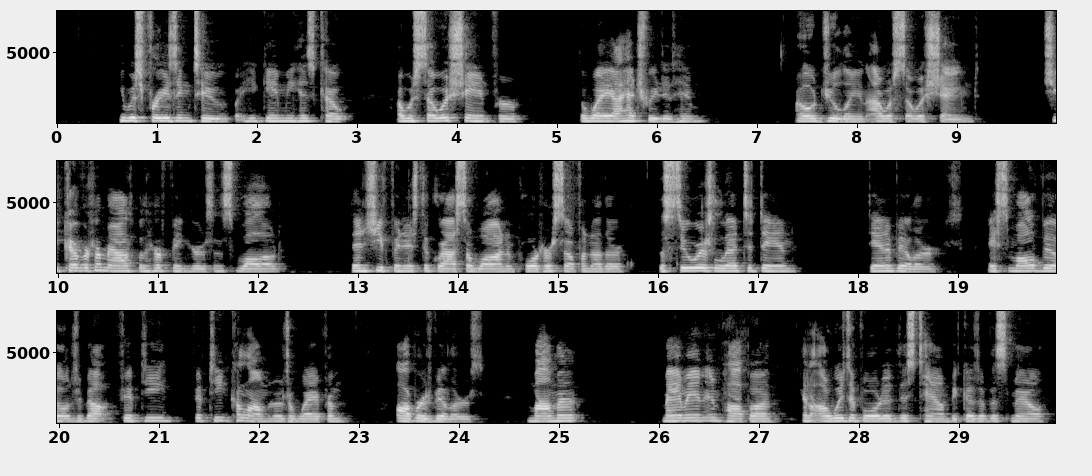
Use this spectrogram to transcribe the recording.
He was freezing too, but he gave me his coat. I was so ashamed for the way I had treated him. Oh, Julian, I was so ashamed. She covered her mouth with her fingers and swallowed. Then she finished the glass of wine and poured herself another. The sewers led to Dan Danavillers, a small village about 50, 15 kilometers away from Aubervillers. Mama, Maman and Papa had always avoided this town because of the smell.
